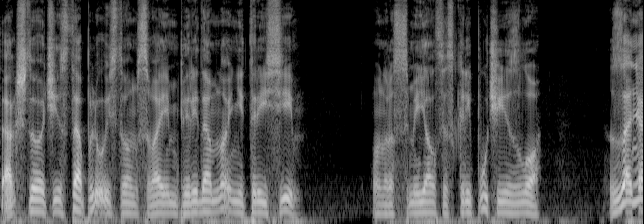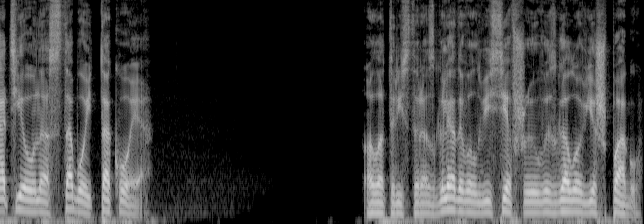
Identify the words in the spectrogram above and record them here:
Так что чистоплюйством своим передо мной не тряси. Он рассмеялся скрипуче и зло. Занятие у нас с тобой такое. Алатриста разглядывал висевшую в изголовье шпагу.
